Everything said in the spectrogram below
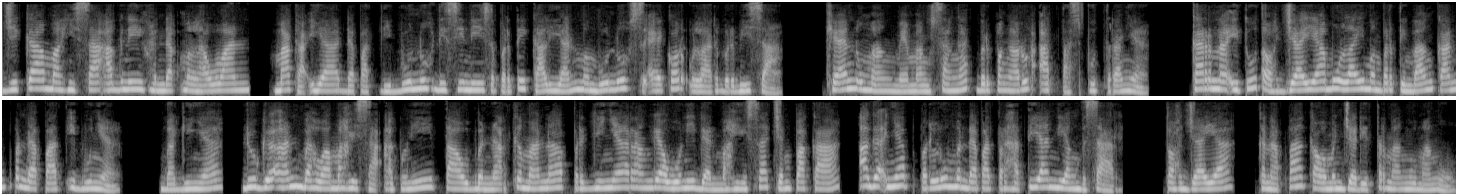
Jika Mahisa Agni hendak melawan, maka ia dapat dibunuh di sini seperti kalian membunuh seekor ular berbisa. Ken Umang memang sangat berpengaruh atas putranya. Karena itu Toh Jaya mulai mempertimbangkan pendapat ibunya. Baginya, dugaan bahwa Mahisa Agni tahu benar ke mana perginya Ranggawuni dan Mahisa Cempaka, agaknya perlu mendapat perhatian yang besar. Toh Jaya, kenapa kau menjadi termangu-mangu?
